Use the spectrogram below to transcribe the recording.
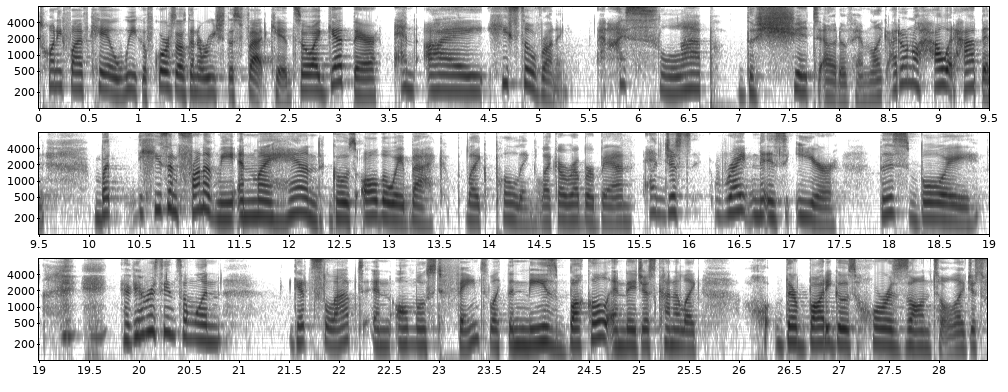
25k a week. Of course I was to reach this fat kid. So I get there and I he's still running. And I slap the shit out of him. Like I don't know how it happened, but he's in front of me and my hand goes all the way back, like pulling like a rubber band and just right in his ear. This boy, have you ever seen someone get slapped and almost faint, like the knees buckle and they just kind of like their body goes horizontal, like just,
